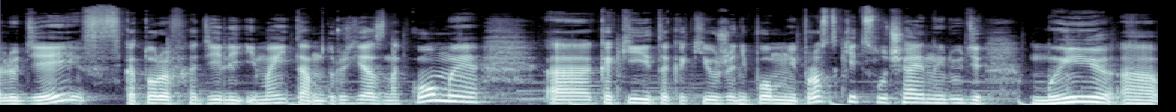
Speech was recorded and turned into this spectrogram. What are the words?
людей, в которую входили и мои там друзья, знакомые, э, какие-то, какие уже не помню, просто какие-то случайные люди, мы э,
